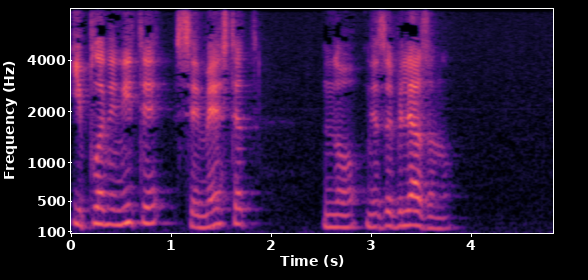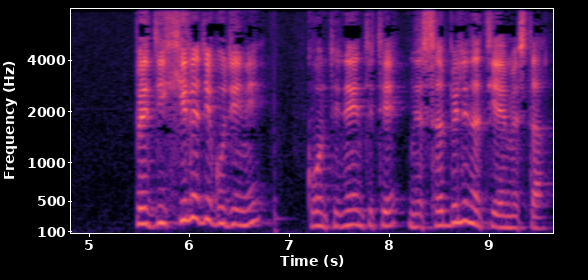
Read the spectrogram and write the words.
и планините се местят, но незабелязано. Преди хиляди години континентите не са били на тия места,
